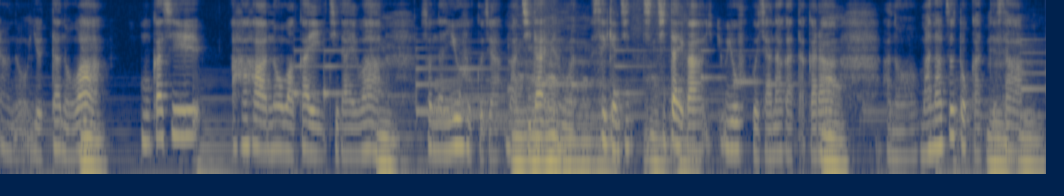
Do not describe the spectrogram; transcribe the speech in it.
あの言ったのは、昔母の若い時代は、うん。そんな裕福じゃ、まあ、うん時代、世間じ自体が裕福じゃなかったから、うん。あの真夏とかってさ、うん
